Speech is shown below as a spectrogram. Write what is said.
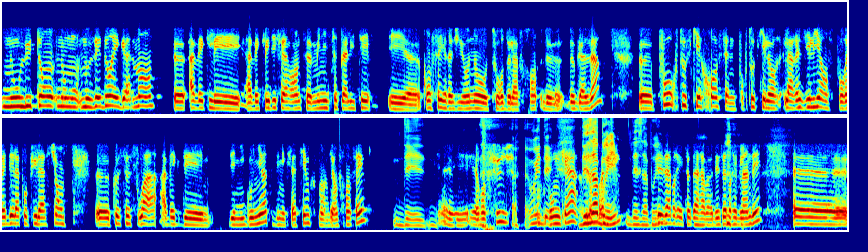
Nous luttons, nous aidons également euh, avec, les, avec les différentes municipalités et euh, conseils régionaux autour de, la de, de Gaza euh, pour tout ce qui est Hosen, pour tout ce qui est la résilience, pour aider la population, que ce soit avec des, des des mixatimes, comme on dit en français, des refuges, oui, des, des abris, des abris, des abris, des abris blindés, euh,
